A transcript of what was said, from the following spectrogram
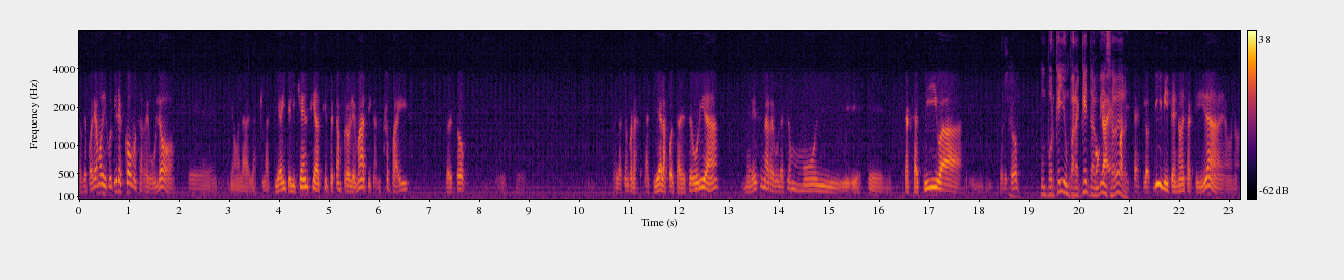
Lo que podríamos discutir es cómo se reguló. Eh, digamos, la, actividad de inteligencia siempre es tan problemática en nuestro país, sobre todo en relación con la, actividad de las fuerzas de seguridad, merece una regulación muy este, taxativa, sobre todo... Un por qué y un para qué también, saber. Los límites, ¿no? De esa actividad, digamos, ¿no?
